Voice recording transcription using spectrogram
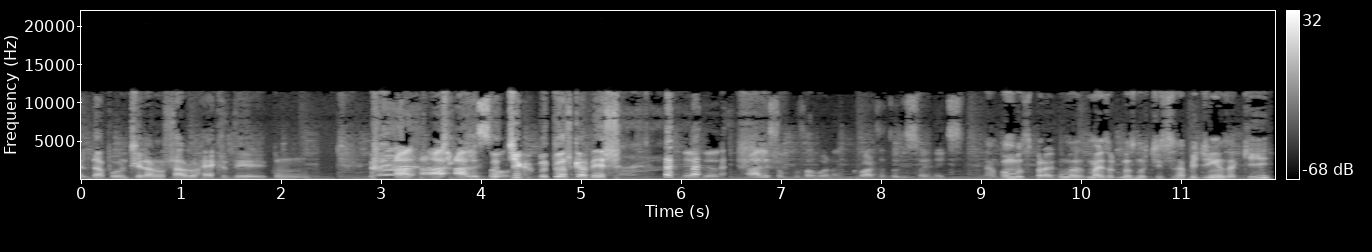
ele dá pra um tiranossauro rex de, com A, a, Alisson. o Tico com duas cabeças. Meu Deus. Alisson, por favor, né? Corta tudo isso aí na edição. Tá, vamos para algumas, mais algumas notícias rapidinhas aqui.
